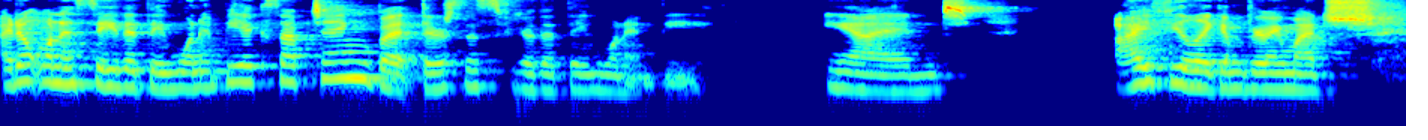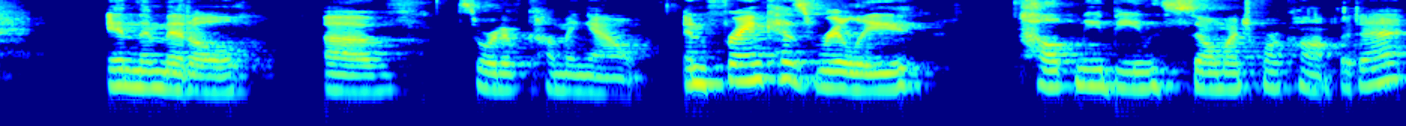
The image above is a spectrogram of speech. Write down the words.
I don't want to say that they wouldn't be accepting, but there's this fear that they wouldn't be. And I feel like I'm very much in the middle of sort of coming out. And Frank has really helped me being so much more confident.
